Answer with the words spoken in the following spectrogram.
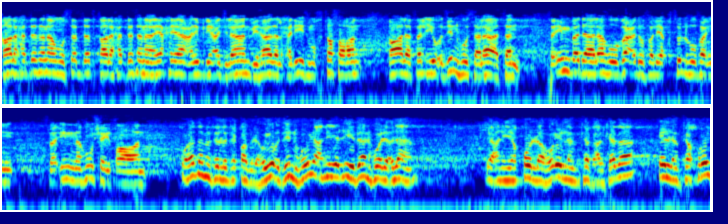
قال حدثنا مسدد قال حدثنا يحيى عن ابن عجلان بهذا الحديث مختصرا قال فليؤذنه ثلاثا فإن بدا له بعد فليقتله فإن فإنه شيطان وهذا مثل الذي قبله يؤذنه يعني الإيذان هو الإعلام يعني يقول له إن لم تفعل كذا إن لم تخرج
